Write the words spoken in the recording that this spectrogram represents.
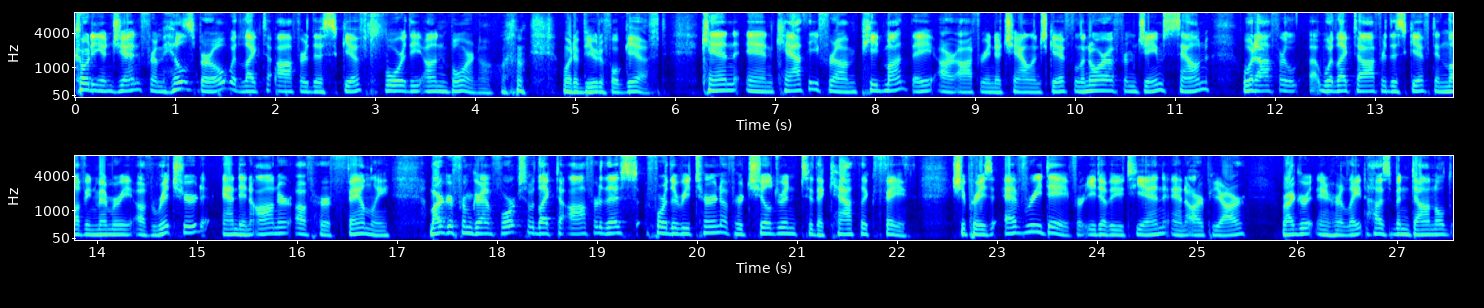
Cody and Jen from Hillsboro would like to offer this gift for the unborn. Oh, what a beautiful gift. Ken and Kathy from Piedmont, they are offering a challenge gift. Lenora from Jamestown would offer uh, would like to offer this gift in loving memory of Richard and in honor of her family. Margaret from Grand Forks would like to offer this for the return of her children to the Catholic faith. She prays every day for EWTN and RPR. Margaret and her late husband Donald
